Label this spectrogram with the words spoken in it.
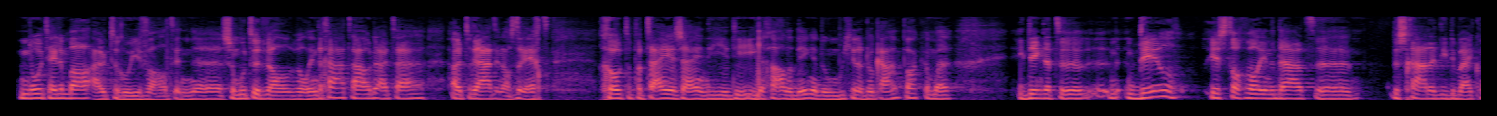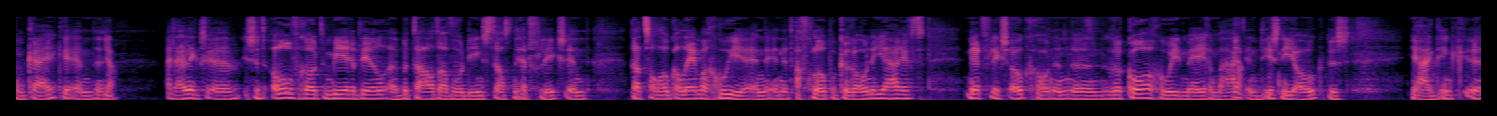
nooit helemaal uit te roeien valt. En uh, ze moeten het wel, wel in de gaten houden, uit, uiteraard. En als er echt grote partijen zijn die, die illegale dingen doen, moet je dat ook aanpakken. Maar ik denk dat uh, een deel is toch wel inderdaad uh, de schade die erbij komt kijken. En ja. uiteindelijk is het overgrote merendeel betaald al voor diensten als Netflix. En dat zal ook alleen maar groeien. En in het afgelopen coronajaar heeft Netflix ook gewoon een, een recordgroei meegemaakt. Ja. En Disney ook. Dus ja, ik denk uh,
